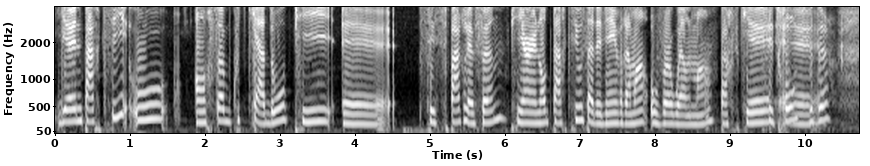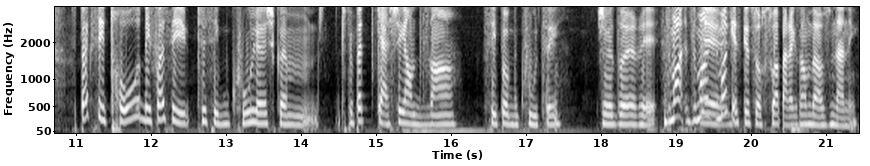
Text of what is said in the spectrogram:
il y a une partie où on reçoit beaucoup de cadeaux, puis euh, c'est super le fun. Puis il y a une autre partie où ça devient vraiment overwhelmant parce que C'est trop, tu euh, veux dire? c'est pas que c'est trop. Des fois, c'est, tu sais, c'est beaucoup. Là, je suis comme, tu peux pas te cacher en disant c'est pas beaucoup, tu sais. Je veux dire euh, Dis-moi, dis-moi, Euh, dis-moi qu'est-ce que tu reçois, par exemple, dans une année?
